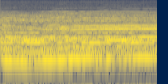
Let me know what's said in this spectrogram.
to be.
